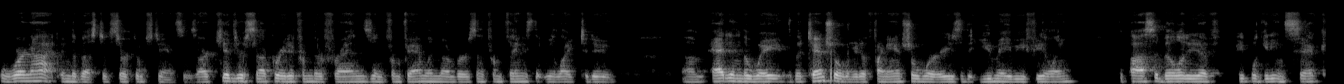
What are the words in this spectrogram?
we're not in the best of circumstances. Our kids are separated from their friends and from family members and from things that we like to do. Um, add in the weight, the potential weight of financial worries that you may be feeling, the possibility of people getting sick,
